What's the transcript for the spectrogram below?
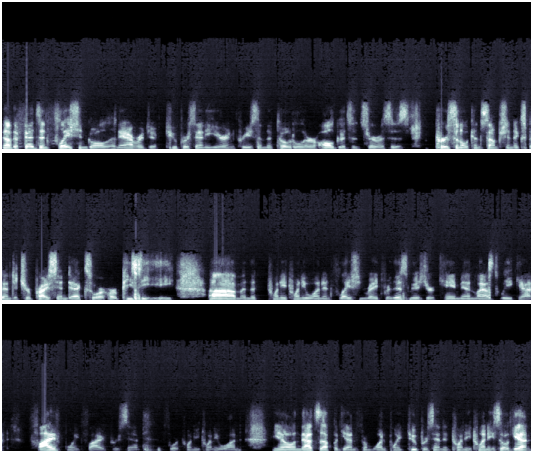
Now, the Fed's inflation goal is an average of 2% a year increase in the total or all goods and services personal consumption expenditure price index, or, or PCE. Um, and the 2021 inflation rate for this measure came in last week at 5.5% for 2021 you know and that's up again from 1.2% in 2020 so again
